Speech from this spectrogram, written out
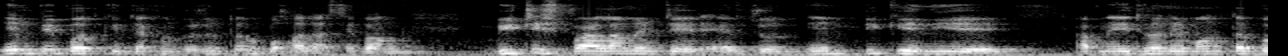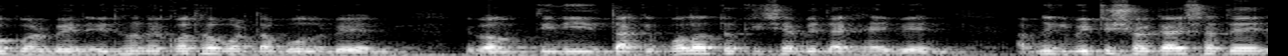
এমপি পদ কিন্তু এখন পর্যন্ত বহাল আছে এবং ব্রিটিশ পার্লামেন্টের একজন এমপিকে নিয়ে আপনি এই ধরনের মন্তব্য করবেন, এই ধরনের কথাবার্তা বলবেন এবং তিনি তাকে পলাতক হিসাবে দেখাইবেন। আপনি কি ব্রিটিশ সরকারের সাথে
